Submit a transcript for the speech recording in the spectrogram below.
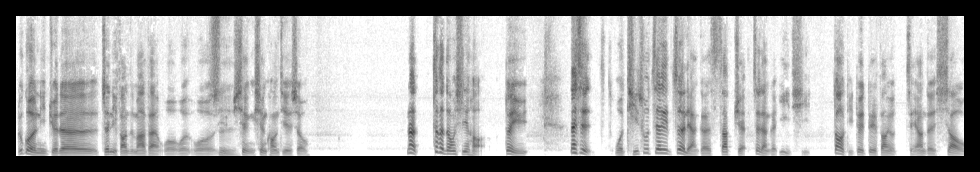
如果你觉得整理房子麻烦，我我我现现况接收。那这个东西哈，对于，但是我提出这这两个 subject 这两个议题。到底对对方有怎样的效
